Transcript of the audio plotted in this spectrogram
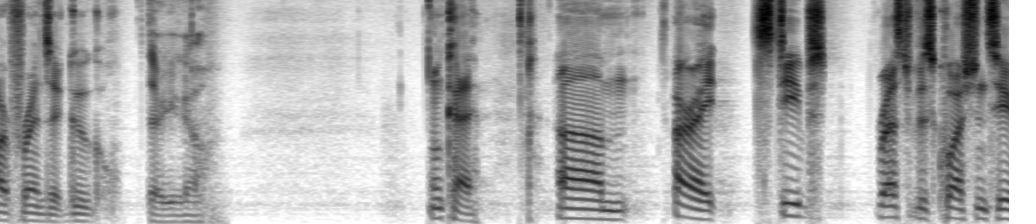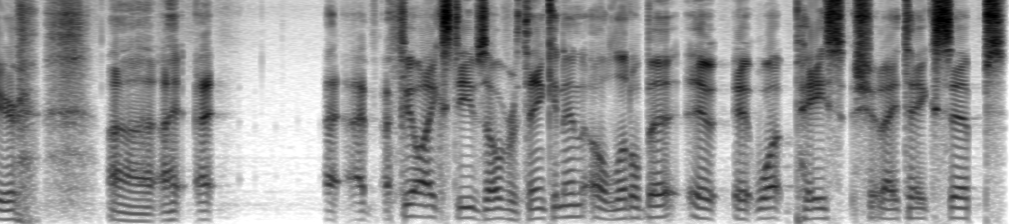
our friends at Google. There you go. Okay. Um, all right. Steve's rest of his questions here. Uh, I, I I I feel like Steve's overthinking it a little bit. At, at what pace should I take sips?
